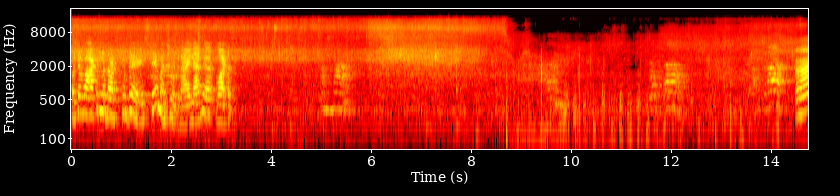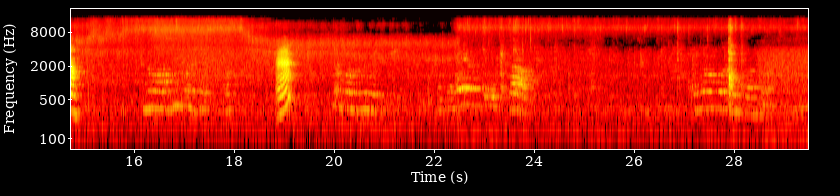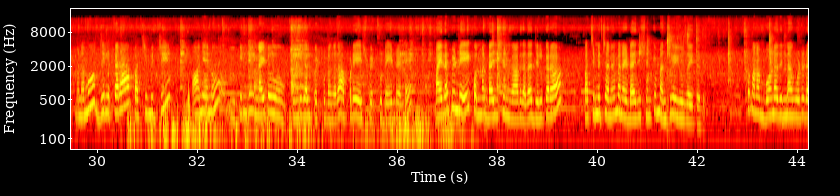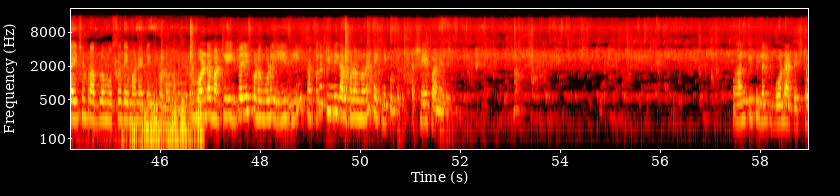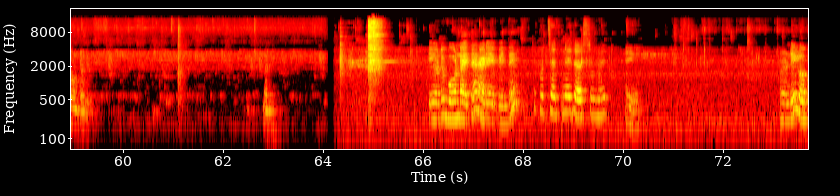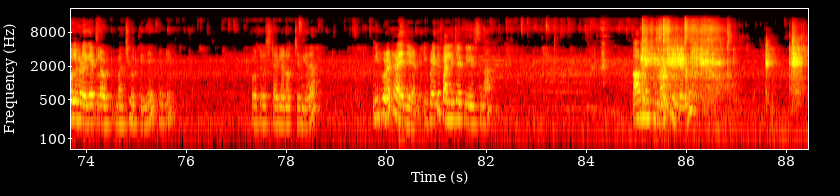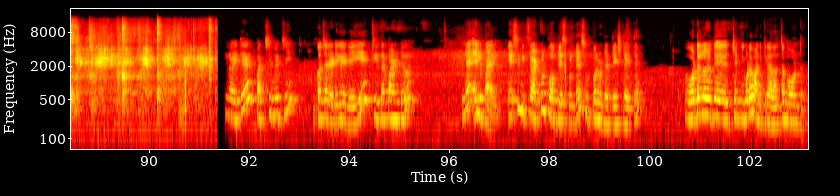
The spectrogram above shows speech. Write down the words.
కొంచెం వాటర్లో దాటుకుంటే వేస్తే మంచిగా ఉంటుంది. ఆయిల్ వాటర్ మనము జీలకర్ర పచ్చిమిర్చి ఆనియన్ పిండి నైట్ పిండి కలిపి పెట్టుకుంటాం కదా అప్పుడే వేసి పెట్టుకుంటే ఏంటంటే మైదా పిండి కొంతమంది డైజెషన్ కాదు కదా జీలకర్ర పచ్చిమిర్చి అనేది మన డైజెషన్కి మంచిగా యూజ్ అవుతుంది సో మనం బోండా తిన్నా కూడా డైజెషన్ ప్రాబ్లం వస్తుందేమో అనే టెన్షన్ ఉండదు మనకి. బోండా మంచి ఇంట్లో చేసుకోవడం కూడా ఈజీ కాకపోతే పిండి కలపడంలోనే టెక్నిక్ ఉంటుంది షేప్ అనేది. దానికి పిల్లలకి బోండా అంటే ఇష్టం ఉంటుంది. ఇవ్వండి బోండా అయితే రెడీ అయిపోయింది. ఇప్పుడు చట్నీ చేస్తుంది అయ్యో చూడండి లోపల కూడా ఎట్లా ఉడికి మంచిగా ఉడికింది. అండి హోటల్ స్టైల్లోనే వచ్చింది కదా. మీరు కూడా ట్రై చేయండి. ఇప్పుడైతే పల్లి చట్నీ వేస్తున్నా కాంబినేషన్ మంచిగా ఉంటుంది ఇందులో అయితే పచ్చిమిర్చి కొంచెం రెడీగా అయినాయి. చింతపండు అంటే ఎల్లిపాయలు వేసి మిక్సీ పట్టుకొని పోపు చేసుకుంటే సూపర్ ఉంటుంది టేస్ట్ అయితే. హోటల్లో చట్నీ కూడా వనికిరాదు అంత బాగుంటుంది.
